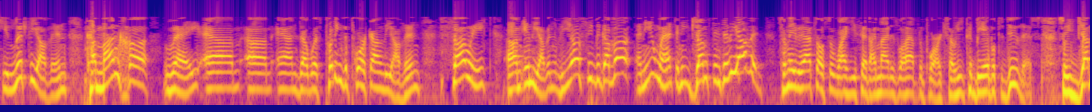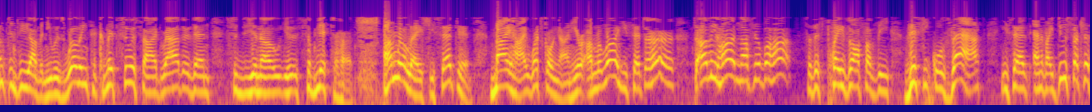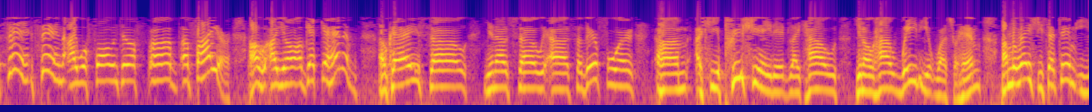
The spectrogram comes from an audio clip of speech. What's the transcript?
she lit the oven, kamancha lay, um, um, and uh, was putting the pork on the oven, salik um, in the oven, and he went and he jumped into the oven. So maybe that's also why he said, I might as well have the pork, so he could be able to do this. So he jumped into the oven. He was willing to commit suicide rather than you know submit to her. Amrale, she said to him, My high, what's going on here? Amrale, he said to her, ha nafil baha. So this plays off of the this equals that. He says, and if I do such a sin, sin I will fall into a, uh, a fire. I'll, I, you know, I'll get Gehenna. Okay, so you know, so uh, so therefore, um, she appreciated like how you know how weighty it was for him. Amalei, she said to him, If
